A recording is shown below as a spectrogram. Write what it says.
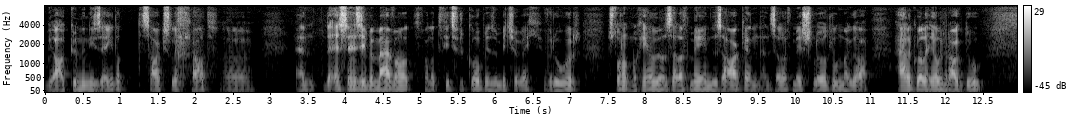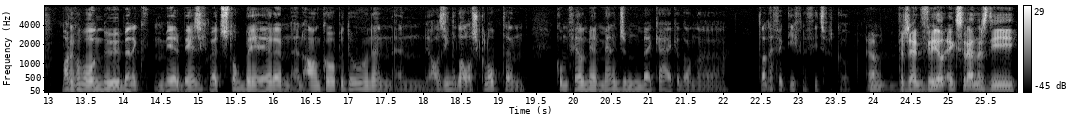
ja, kun je niet zeggen dat de zaak slecht gaat. Eh, en de essentie bij mij van het, van het fietsverkopen is een beetje weg. Vroeger stond ik nog heel veel zelf mee in de zaak en, en zelf mee sleutelen, omdat ik dat eigenlijk wel heel graag doe. Maar gewoon nu ben ik meer bezig met stokbeheer en, en aankopen doen en, en ja, zien dat alles klopt. En komt veel meer management bij kijken dan, eh, dan effectief een fiets verkopen. Ja, er zijn veel ex-renners die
